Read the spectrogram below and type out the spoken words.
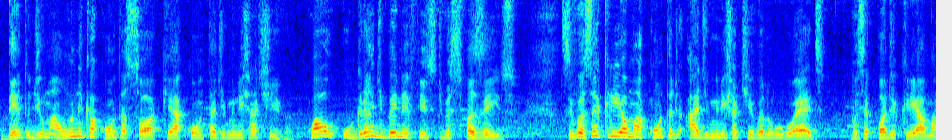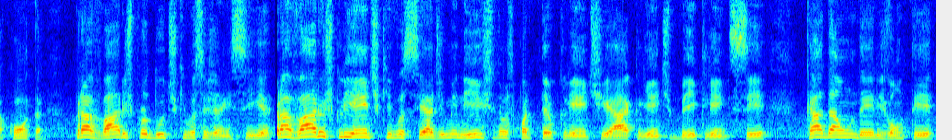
dentro de uma única conta só, que é a conta administrativa. Qual o grande benefício de você fazer isso? Se você cria uma conta administrativa no Google Ads, você pode criar uma conta para vários produtos que você gerencia, para vários clientes que você administra. Então você pode ter o cliente A, cliente B, cliente C. Cada um deles vão ter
